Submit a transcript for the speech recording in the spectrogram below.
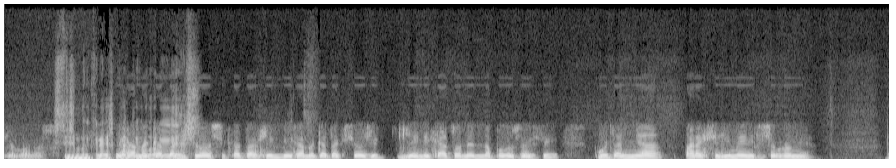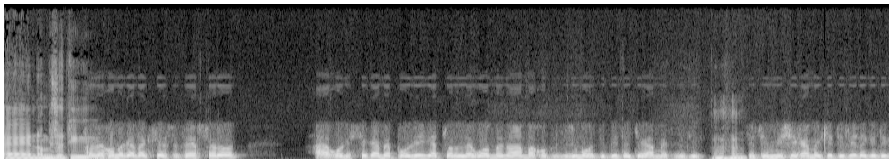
γεγονός. στις μικρές είχαμε καταξιώσει, καταρχήν είχαμε καταξιώσει γενικά τον Έλληνα ποδοσφαιριστή που ήταν μια παραξηγημένη φυσιογνωμία. Ε, νομίζω ότι... Τον έχουμε καταξιώσει. Δεύτερον, αγωνιστήκαμε πολύ για τον λεγόμενο άμαχο πληθυσμό, τη Β και Γ εθνική. Mm-hmm. Γιατί εμείς είχαμε και τη Β και τη Γ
